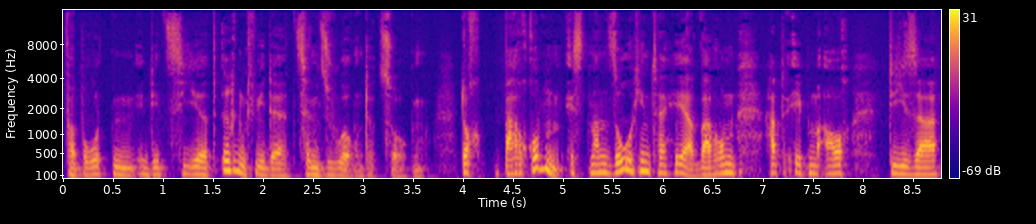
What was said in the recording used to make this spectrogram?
verboten, indiziert, irgendwie der Zensur unterzogen. Doch warum ist man so hinterher? Warum hat eben auch dieser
